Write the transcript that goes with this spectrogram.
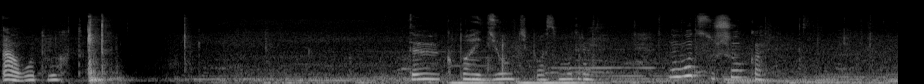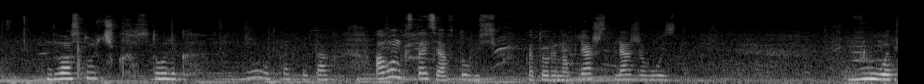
А, вот выход. Так, пойдемте посмотрим. Ну вот сушилка. Два стульчика, столик. Ну вот как-то так. А вон, кстати, автобусик, который на пляж, с пляжа возит. Вот.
